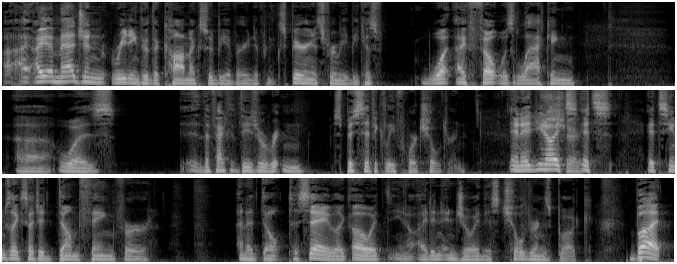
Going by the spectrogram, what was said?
I, I imagine reading through the comics would be a very different experience for me because what I felt was lacking uh, was the fact that these were written specifically for children, and it, you know it's Sure. it's it seems like such a dumb thing for an adult to say like oh it you know I didn't enjoy this children's book, but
